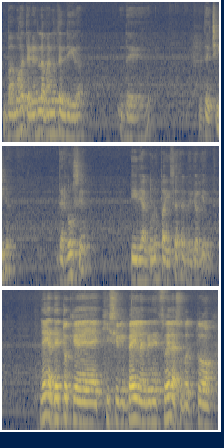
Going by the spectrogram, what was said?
vamos a tener la mano tendida de, de China, de Rusia y de algunos países del Medio Oriente. Lei ha detto che chi si ribella in Venezuela, soprattutto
